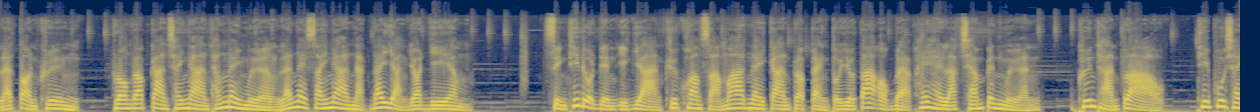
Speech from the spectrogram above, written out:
และตอนครึ่ง รองรับการใช้งานทั้งในเมืองและในไซต์งานหนักได้อย่างยอดเยี่ยม สิ่งที่โดดเด่นอีกอย่างคือความสามารถในการปรับแต่งโตโยต้าออกแบบให้ไฮลักแชมป์เป็นเหมือน พื้นฐานเปล่า ที่ผู้ใช้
